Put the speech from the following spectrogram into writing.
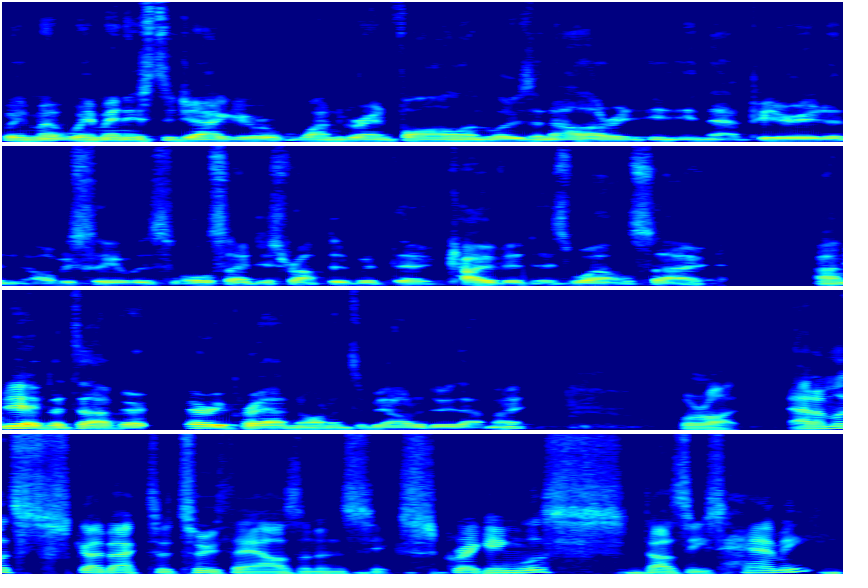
we we managed to jag one grand final and lose another in, in that period, and obviously it was also disrupted with the COVID as well. So, um, yeah, but uh, very very proud and honoured to be able to do that, mate. All right. Adam, let's go back to 2006. Greg Inglis does his hammy,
